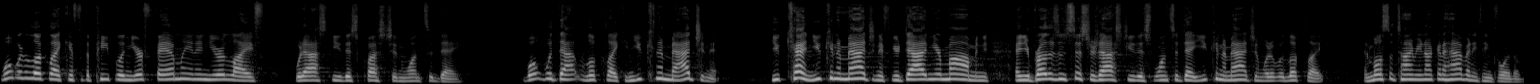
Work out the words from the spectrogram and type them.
What would it look like if the people in your family and in your life would ask you this question once a day? What would that look like? And you can imagine it. You can. You can imagine if your dad and your mom and, and your brothers and sisters asked you this once a day, you can imagine what it would look like. And most of the time, you're not going to have anything for them.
